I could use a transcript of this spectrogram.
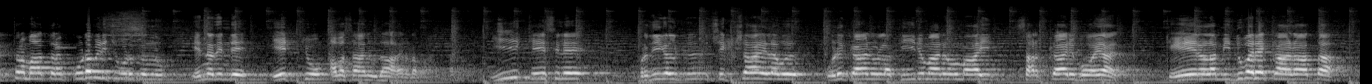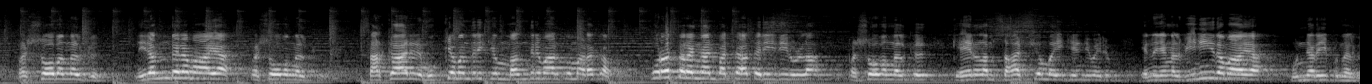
എത്രമാത്രം കുട വിരിച്ചു കൊടുക്കുന്നു എന്നതിന്റെ ഏറ്റവും അവസാന ഉദാഹരണമാണ്. ഈ കേസിലെ പ്രതികൾക്ക് ശിക്ഷാ ഇളവ് കൊടുക്കാനുള്ള തീരുമാനവുമായി സർക്കാർ പോയാൽ കേരളം ഇതുവരെ കാണാത്ത പ്രക്ഷോഭങ്ങൾക്ക് നിരന്തരമായ പ്രക്ഷോഭങ്ങൾക്ക് സർക്കാരിന് മുഖ്യമന്ത്രിക്കും മന്ത്രിമാർക്കും അടക്കം പുറത്തിറങ്ങാൻ പറ്റാത്ത രീതിയിലുള്ള പ്രക്ഷോഭങ്ങൾക്ക് കേരളം സാക്ഷ്യം വഹിക്കേണ്ടി വരും എന്ന് ഞങ്ങൾ വിനീതമായ മുന്നറിയിപ്പ് നൽകുന്നു.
